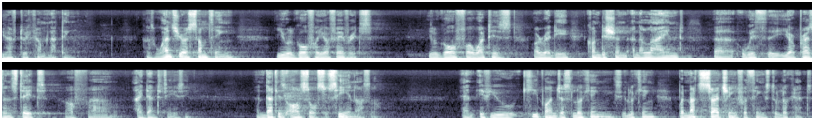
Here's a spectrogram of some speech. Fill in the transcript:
you have to become nothing. Because once you are something, you will go for your favorites. You'll go for what is already conditioned and aligned uh, with your present state of uh, identity, you see. And that is also seen also. And if you keep on just looking, looking, but not searching for things to look at,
